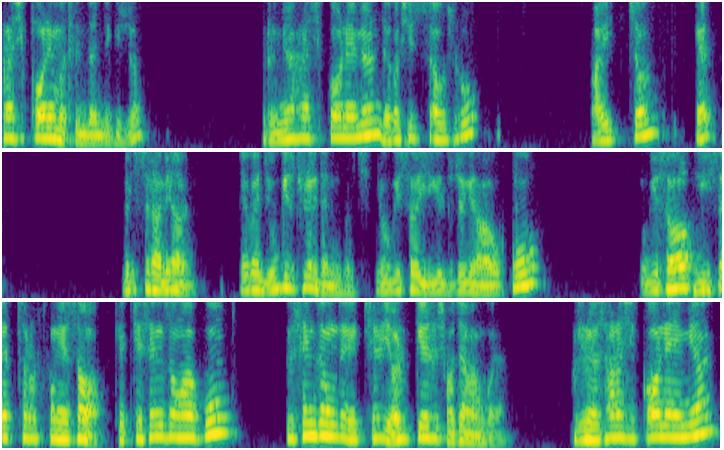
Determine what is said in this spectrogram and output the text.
하나씩 꺼내면 된다는 얘기죠. 그러면 하나씩 꺼내면 내가 시스아웃으로 i.get 매스라면 얘가 이제 여기서 출력이 되는 거지. 여기서 이게 누적이 나오고 여기서 이 세트를 통해서 객체 생성하고 그 생성된 객체를 10개를 저장한 거야. 그러면서 하나씩 꺼내면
